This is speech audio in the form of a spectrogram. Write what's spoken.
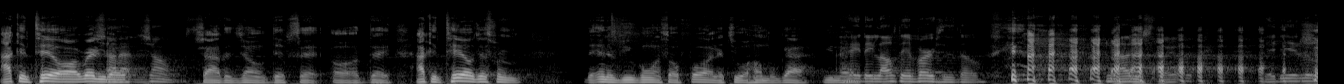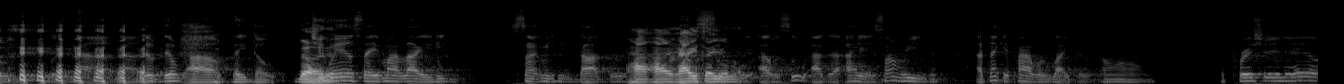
I can tell already Shout though. Shout out to Jones. Shout out to Jones, Dipset all day. I can tell just from the interview going so far that you a humble guy. You know, Hey, they lost their verses though. nah, I'm just playing. They did lose, but nah, nah, them, them uh, they dope. She that- will saved my life. He sent me his doctor. How- how- how you say your super- life? I was super. I got. I had some reason. I think it probably was like the um the pressure in the air.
